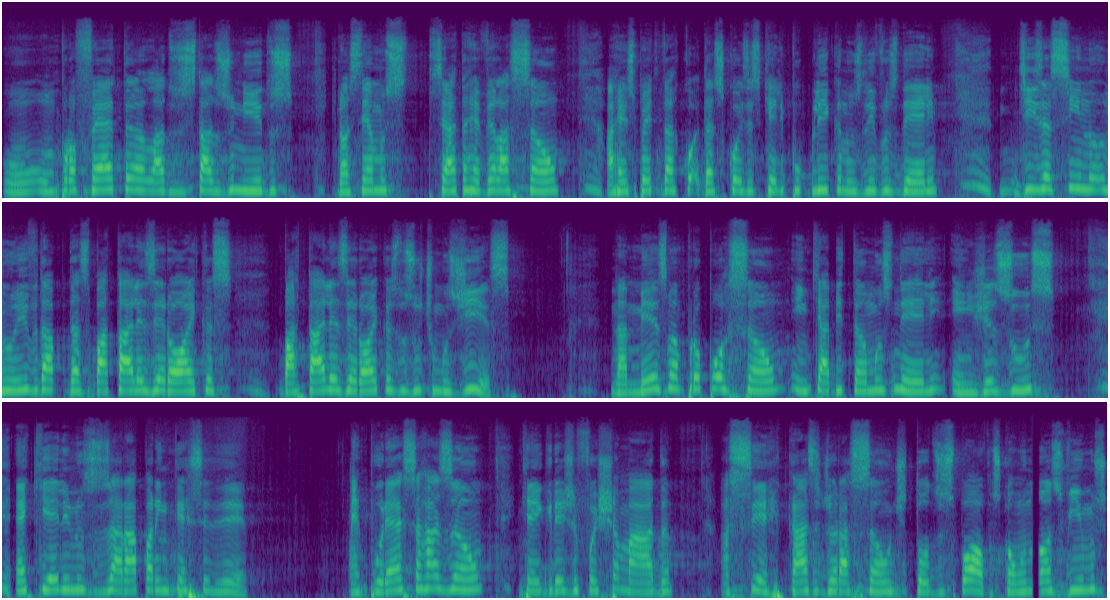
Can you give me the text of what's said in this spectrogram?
um, um, profeta lá dos Estados Unidos, nós temos certa revelação a respeito da, das coisas que ele publica nos livros dele, diz assim no, no livro da, das batalhas heróicas, batalhas heróicas dos últimos dias. Na mesma proporção em que habitamos nele, em Jesus, é que ele nos usará para interceder. É por essa razão que a igreja foi chamada a ser casa de oração de todos os povos, como nós vimos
